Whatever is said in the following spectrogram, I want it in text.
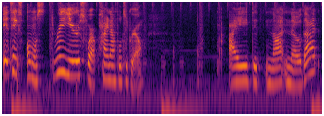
It takes almost three years for a pineapple to grow. I did not know that.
